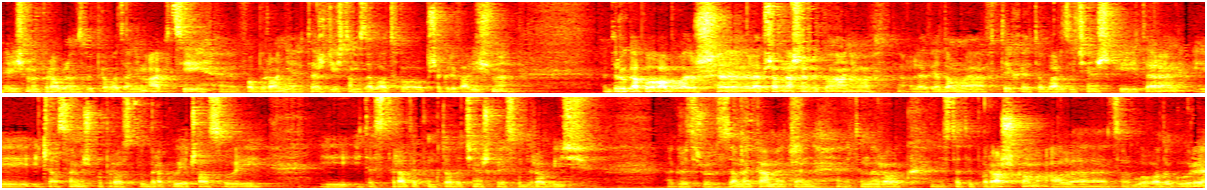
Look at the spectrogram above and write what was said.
Mieliśmy problem z wyprowadzaniem akcji. E, W obronie też gdzieś tam za łatwo przegrywaliśmy. Druga połowa była już lepsza w naszym wykonaniu, ale wiadomo, w Tychy to bardzo ciężki teren i, i czasem już po prostu brakuje czasu i, i, i te straty punktowe ciężko jest odrobić. Także już zamykamy ten, ten rok niestety porażką, ale co, głowa do góry,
